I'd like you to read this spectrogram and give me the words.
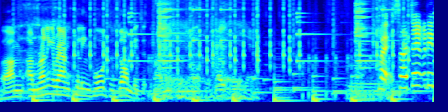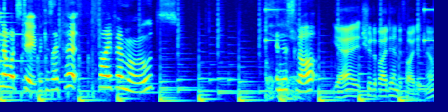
Well, I'm I'm running around killing hordes of zombies at the moment. Oh, Right, so I don't really know what to do because I put five emeralds in the slot. yeah, it should have identified it now.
